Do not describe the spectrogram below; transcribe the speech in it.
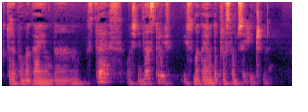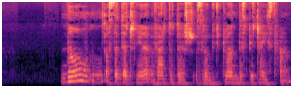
które pomagają na stres, właśnie nastrój i wzmagają dobrostan psychiczny. No, ostatecznie warto też zrobić plan bezpieczeństwa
